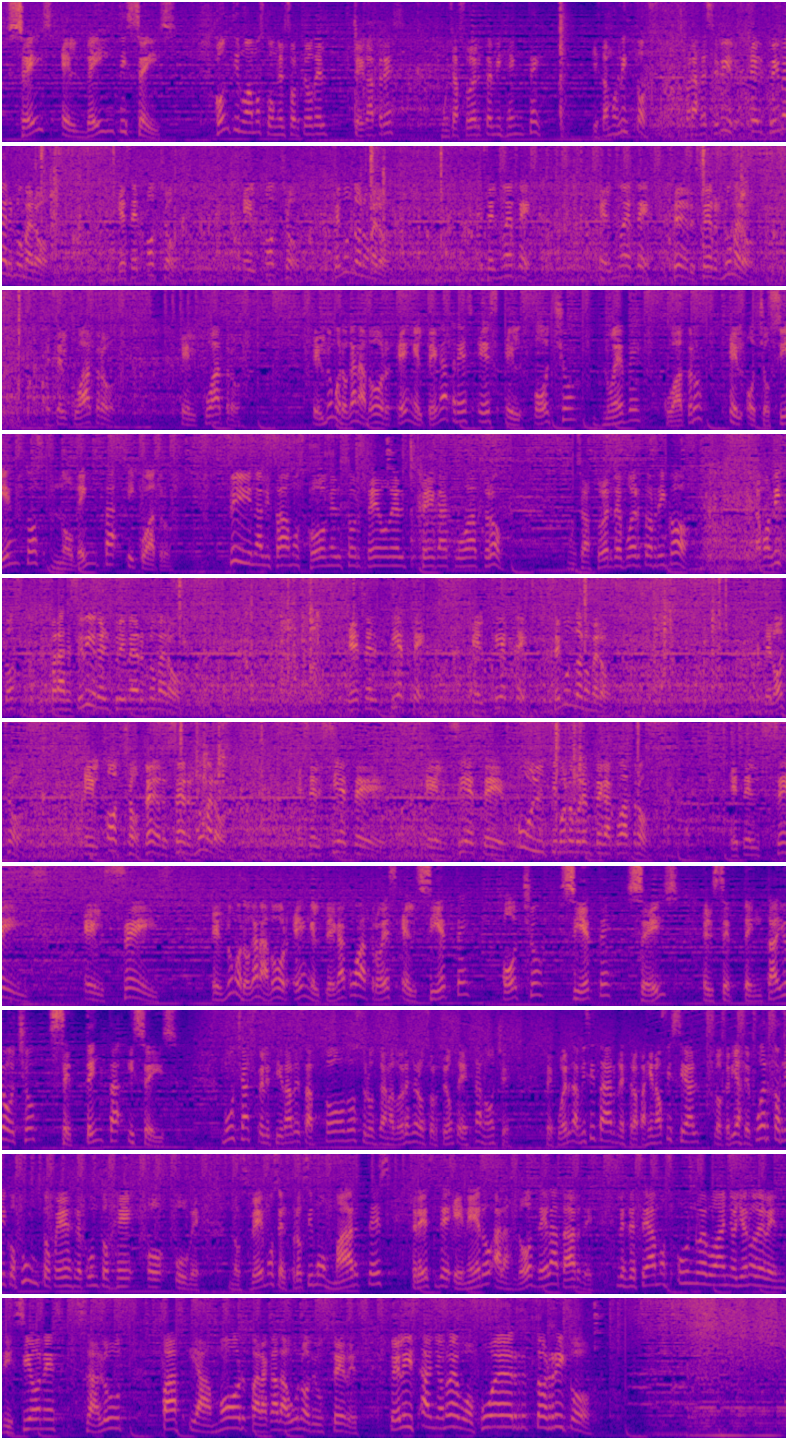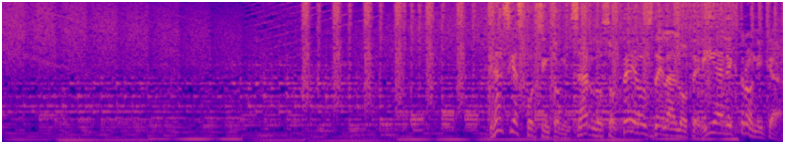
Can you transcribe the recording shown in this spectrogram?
6, el 26. Continuamos con el sorteo del Pega 3. Mucha suerte, mi gente. Y estamos listos para recibir el primer número, que es el 8. El 8. Segundo número. Es el 9. El 9. Tercer número. Es el 4. El 4. El número ganador en el Pega 3 es el 894, el 894. Finalizamos con el sorteo del Pega 4. Mucha suerte Puerto Rico. Estamos listos para recibir el primer número. Es el 7. El 7. Segundo número. Es el 8. El 8. Tercer número. Es el 7. El 7. Último número en Pega 4. Es el 6. El 6. El número ganador en el Pega 4 es el 7, 8, 7, 6, el 78, 76. Muchas felicidades a todos los ganadores de los sorteos de esta noche. Recuerda visitar nuestra página oficial loteriasdepuertorico.pr.gov. Nos vemos el próximo martes 3 de enero a las 2 de la tarde. Les deseamos un nuevo año lleno de bendiciones, salud, paz y amor para cada uno de ustedes. Feliz año nuevo, Puerto Rico. Gracias por sintonizar los sorteos de la Lotería Electrónica.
